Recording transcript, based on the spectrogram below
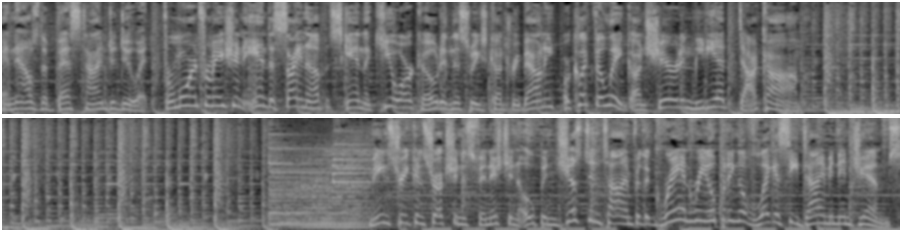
and now's the best time to do it. For more information and to sign up, scan the QR code in this week's Country Bounty or click the link on SheridanMedia.com. Main Street construction is finished and open just in time for the grand reopening of Legacy Diamond and Gems.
